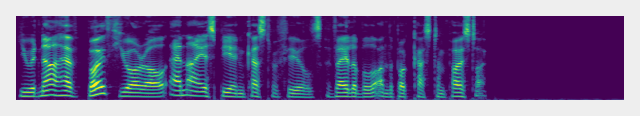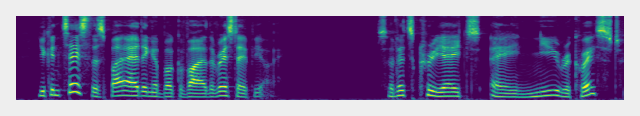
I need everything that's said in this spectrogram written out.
You would now have both URL and ISBN custom fields available on the book custom post type. You can test this by adding a book via the REST API. So let's create a new request.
